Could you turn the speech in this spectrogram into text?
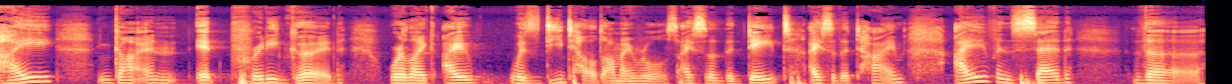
I gotten it pretty good where like I was detailed on my rules. I said the date, I said the time. I even said the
